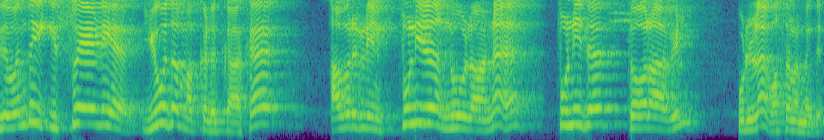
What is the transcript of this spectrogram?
இது வந்து இஸ்ரேலிய யூத மக்களுக்காக அவர்களின் புனித நூலான புனித தோராவில் உள்ள வசனம் இது.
